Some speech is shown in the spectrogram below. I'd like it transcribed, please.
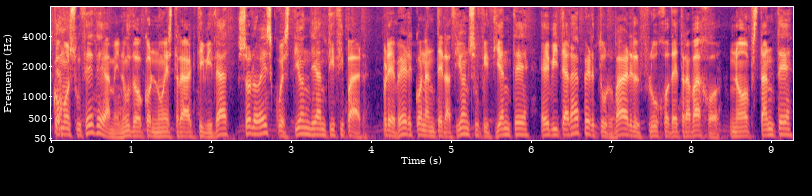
como sucede a menudo con nuestra actividad, solo es cuestión de anticipar. Prever con antelación suficiente evitará perturbar el flujo de trabajo. No obstante,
